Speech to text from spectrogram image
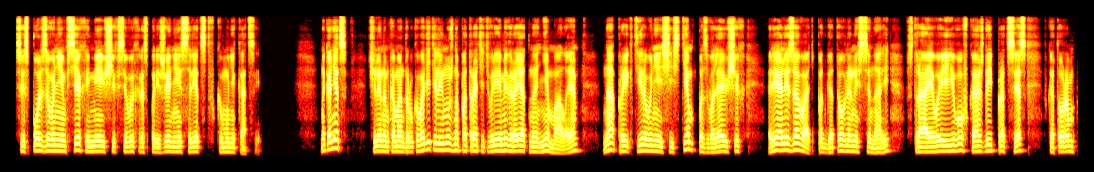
с использованием всех имеющихся в их распоряжении средств коммуникации. Наконец, членам команды руководителей нужно потратить время, вероятно, немалое, на проектирование систем, позволяющих – реализовать подготовленный сценарий, встраивая его в каждый процесс, в котором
